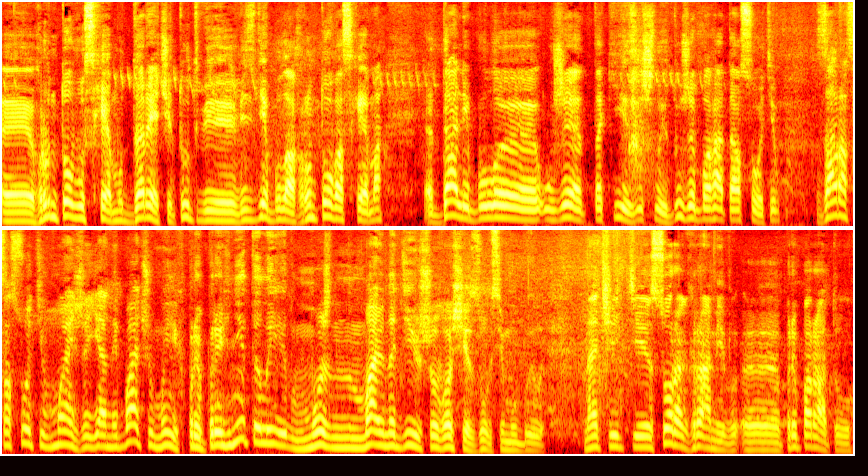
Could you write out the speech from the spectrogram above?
е, ґрунтову схему. До речі, тут ві- везде була ґрунтова схема. Е, Далі було вже такі зійшли дуже багато асотів. Зараз асотів майже я не бачу. Ми їх при- пригнітили. Мож, маю надію, що взагалі зовсім убили. Значить, е, 40 грамів е, препарату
